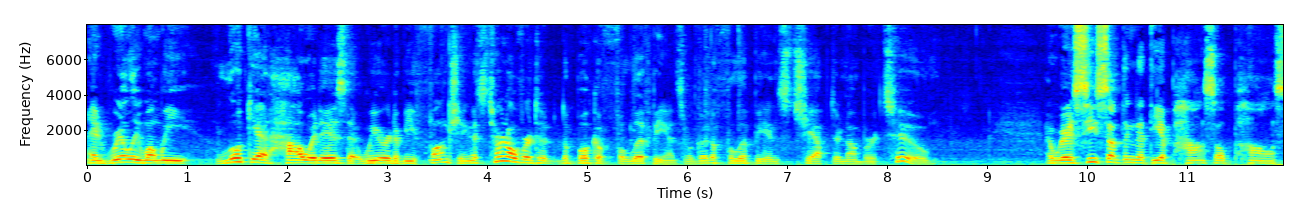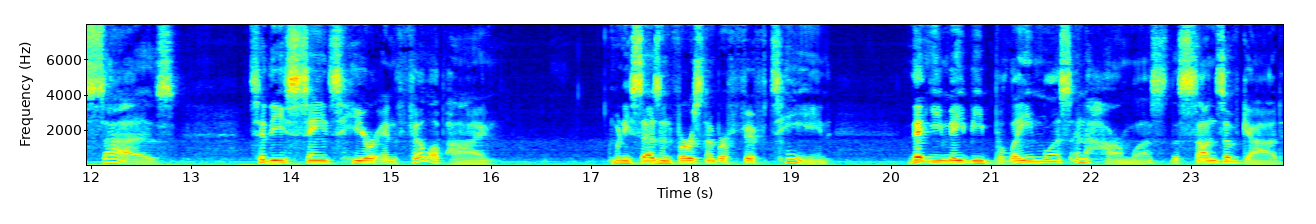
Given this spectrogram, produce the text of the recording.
And really, when we look at how it is that we are to be functioning, let's turn over to the book of Philippians. We'll go to Philippians chapter number 2. And we're going to see something that the Apostle Paul says to these saints here in Philippi when he says in verse number 15, that ye may be blameless and harmless, the sons of God,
